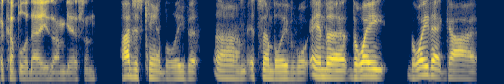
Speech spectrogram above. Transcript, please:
a couple of days. I'm guessing. I just can't believe it. Um, it's unbelievable. And the the way the way that guy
